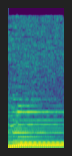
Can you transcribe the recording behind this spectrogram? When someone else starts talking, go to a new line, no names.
I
